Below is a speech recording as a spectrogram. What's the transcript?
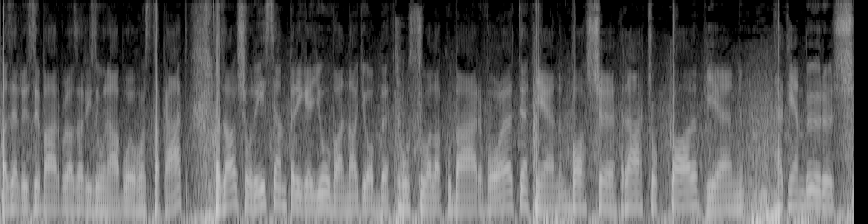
az előző bárból, az Arizonából hoztak át. Az alsó részen pedig egy jóval nagyobb, hosszú alakú bár volt, ilyen vas rácsokkal, ilyen, hát ilyen bőrös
